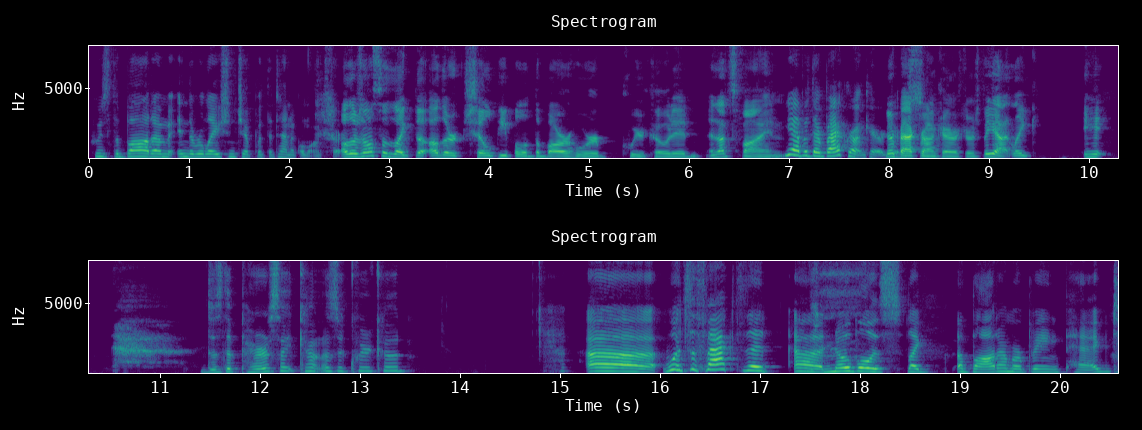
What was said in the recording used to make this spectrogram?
who's the bottom in the relationship with the tentacle monster. oh, there's also like the other chill people at the bar who are queer coded, and that's fine. yeah, but they're background characters. They're background characters, but yeah, like it. Does the parasite count as a queer code? Uh, well, it's the fact that uh Noble is like a bottom or being pegged.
